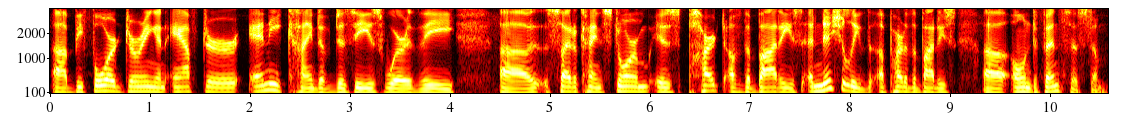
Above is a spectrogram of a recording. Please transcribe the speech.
uh, before, during, and after any kind of disease where the uh, cytokine storm is part of the body's initially a part of the body's uh, own defense system.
